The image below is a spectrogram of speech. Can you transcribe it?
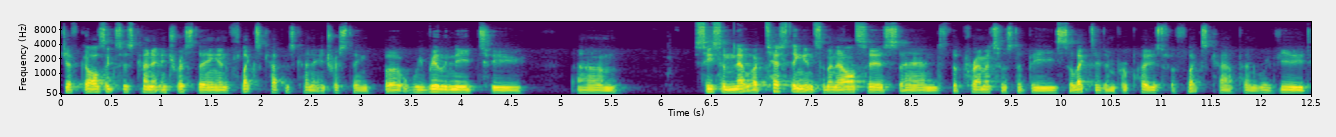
Jeff Garzik's is kind of interesting and FlexCap is kind of interesting, but we really need to um, see some network testing and some analysis and the parameters to be selected and proposed for FlexCap and reviewed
